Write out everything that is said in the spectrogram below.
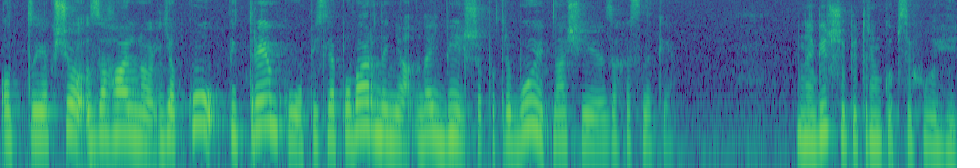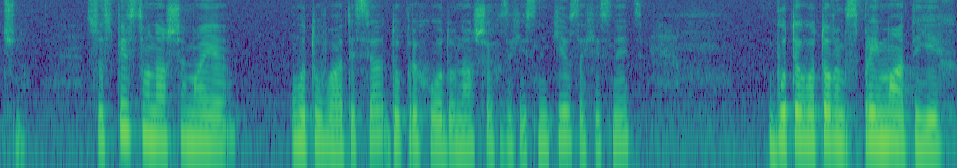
От якщо загально, яку підтримку після повернення найбільше потребують наші захисники? найбільшу підтримку психологічну. Суспільство наше має готуватися до приходу наших захисників, захисниць, бути готовим сприймати їх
